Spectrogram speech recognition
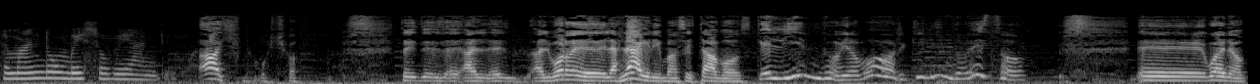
Te mando un beso grande. Ay, me muero. Estoy de- de- al, el- al borde de las lágrimas estamos. Qué lindo, mi amor, qué lindo eso. Eh, bueno,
